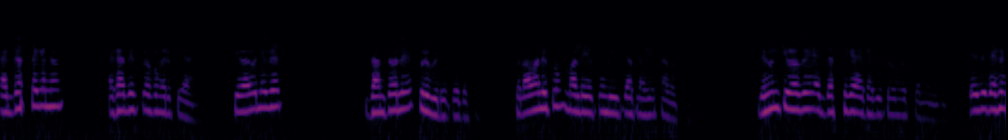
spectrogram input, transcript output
এক গাছ থেকে নেন, একাধিক রকমের পেয়ারা। কীভাবে নেবেন? জানতে হলে পুরো ভিডিওটা দেখুন। আসসালামু আলাইকুম মাল্টি ভিডিওতে আপনাকে স্বাগত দেখুন কীভাবে এক গাছ থেকে একাধিক রকমের ফল নেওয়া যায়। এই যে দেখেন,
